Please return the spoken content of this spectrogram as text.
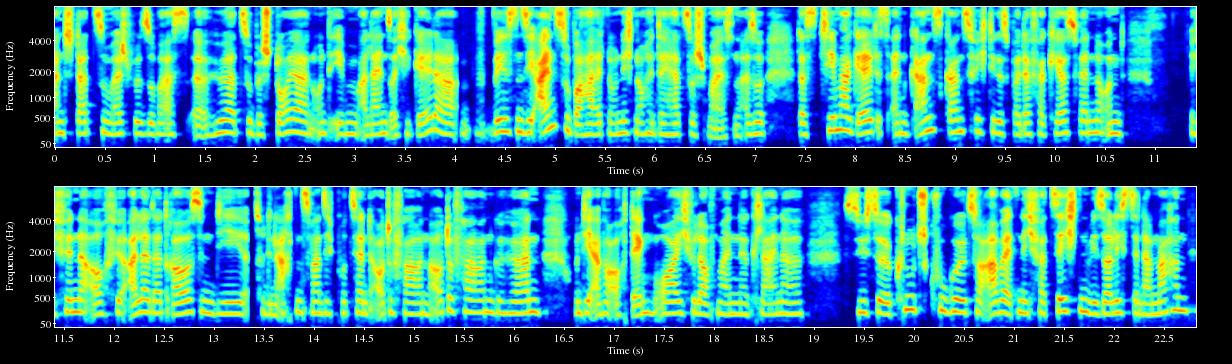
anstatt zum Beispiel sowas äh, höher zu besteuern und eben allein solche Gelder wenigstens sie einzubehalten und nicht noch hinterherzuschmeißen. Also das Thema Geld ist ein ganz, ganz wichtiges bei der Verkehrswende und ich finde auch für alle da draußen, die zu den 28 Prozent Autofahrerinnen und Autofahrern gehören und die einfach auch denken, oh, ich will auf meine kleine süße Knutschkugel zur Arbeit nicht verzichten, wie soll ich es denn dann machen?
